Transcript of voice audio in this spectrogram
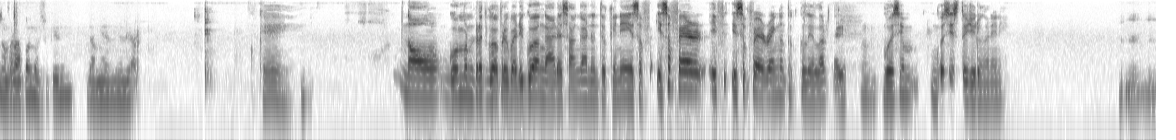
nomor 8 masukin Damian Lillard Oke. No, gue menurut gue pribadi gue nggak ada sanggahan untuk ini. Is a, is a fair, if is a fair rank untuk Lillard. Baik. Hmm. Gue sih, gue sih setuju dengan ini. Mm-mm.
